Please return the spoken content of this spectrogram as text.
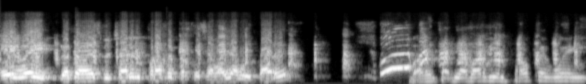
Ey, güey, no te va a escuchar el profe porque se vaya a agüitar, ¿eh? va a aventar la Barbie el profe, güey.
